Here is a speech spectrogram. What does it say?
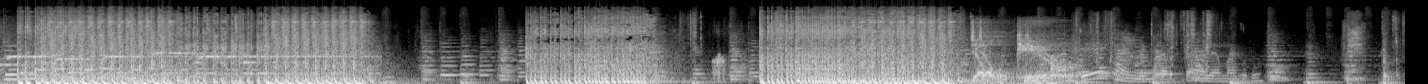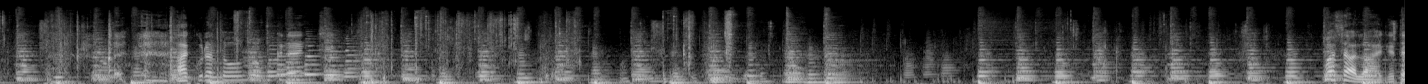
Aku dah tolong kena anjing. Masalah je tadi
